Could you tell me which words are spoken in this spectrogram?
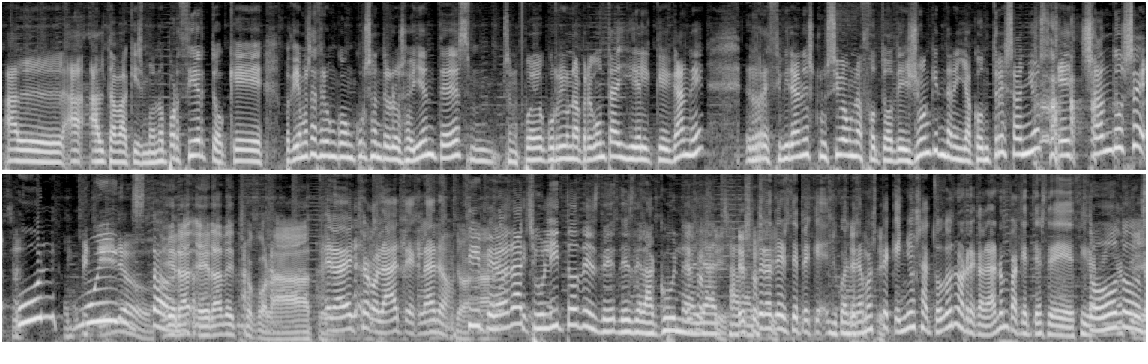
al, a- al tabaquismo? No, por cierto, que podríamos hacer un concurso entre los oyentes, mm, se nos puede ocurrir una pregunta y el que gane recibirá en exclusiva una foto de Joan Quintanilla con tres años echándose un, Winston. Era, era de chocolate. Era de chocolate, claro. Sí, pero era chulito desde, desde la cuna Eso ya sí, el chaval. eso Pero sí. desde peque- cuando Eso éramos sí. pequeños a todos nos regalaron paquetes de cigarrillos Todos,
